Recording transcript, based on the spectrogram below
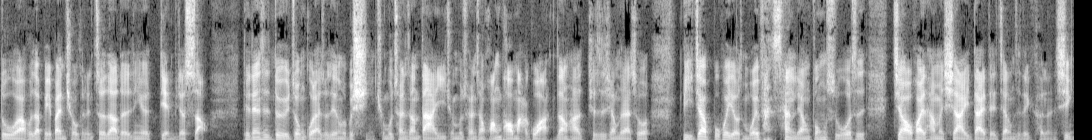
多啊，或者在北半球可能遮到的那个点比较少，对，但是对于中国来说这些东西都不行，全部穿上大衣，全部穿上黄袍马褂，让它就是相对来说。比较不会有什么违反善良风俗，或是教坏他们下一代的这样子的可能性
